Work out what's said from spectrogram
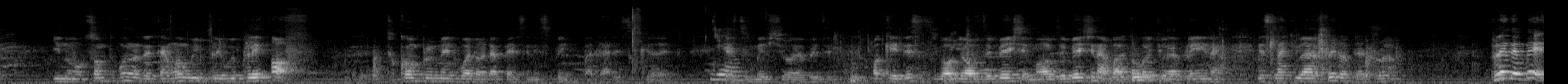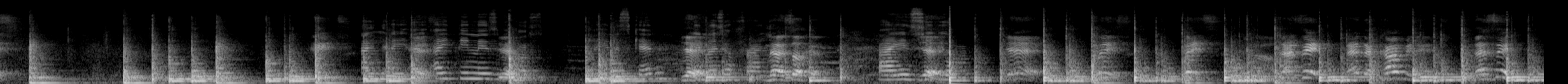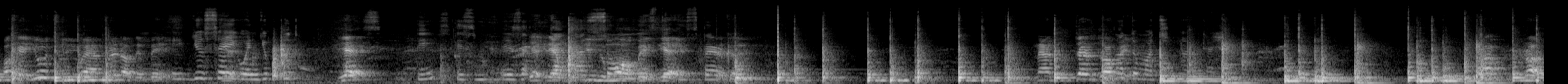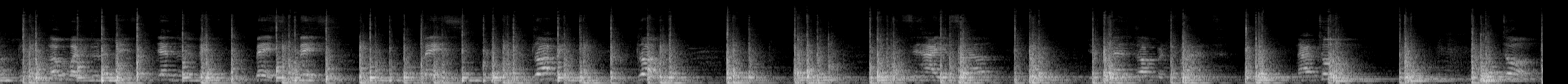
You know, some, one of the time when we play, we play off to complement what the other person is playing, but that is good. Yeah. Just to make sure everything. Okay, this is your, your observation. My observation about what you are playing, like, it's like you are afraid of the drum. Play the bass. Hit. I, I, Yes. I, I think it's Yeah. because I'm scared. Yeah. And I'm afraid. No, it's okay. I Yeah. insecure. Yeah. Bass. Bass. That's it. That's the confidence. That's it. Okay, you two, you are afraid of the bass. You say when you put. Yes. This is. is yeah, yeah, that give you more bass. Yes. Now just drop Not it. Not too much. Okay. Drop, drop. Everybody do the bass. Just do the bass. Bass, bass, bass. Drop it. Drop it. Now tone. Tone.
